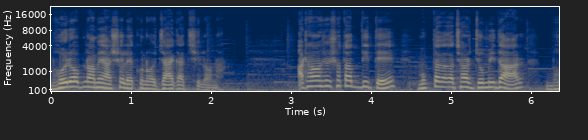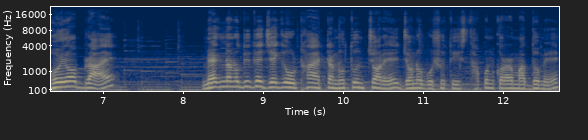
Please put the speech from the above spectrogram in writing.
ভৈরব নামে আসলে কোনো জায়গা ছিল না। আঠারোশো শতাব্দীতে মুক্তাগাছার জমিদার ভৈরব রায় মেঘনা নদীতে জেগে ওঠা একটা নতুন চরে জনবসতি স্থাপন করার মাধ্যমে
